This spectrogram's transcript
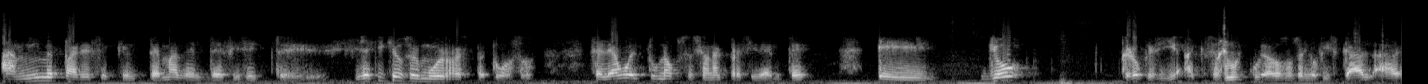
a mí me parece que el tema del déficit, eh, y aquí quiero ser muy respetuoso, se le ha vuelto una obsesión al presidente. Eh, yo creo que sí, hay que ser muy cuidadosos en lo fiscal, hay,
